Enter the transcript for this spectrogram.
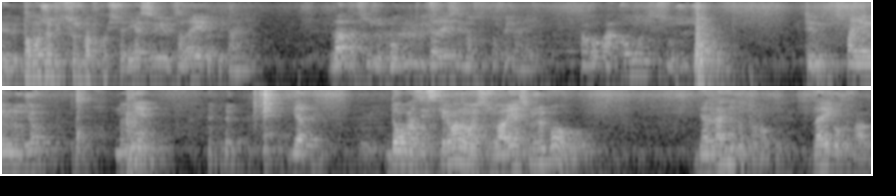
Y, To może być służba w kościele. Ja sobie zadaję to pytanie. Lata służę Bogu i zadaję sobie to pytanie. Paweł, a komu Ty służysz? Tym wspaniałym ludziom? No nie. Ja, do Was jest skierowana moja służba, ale ja służę Bogu. Ja dla Niego to robię. Dla Jego chwały.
